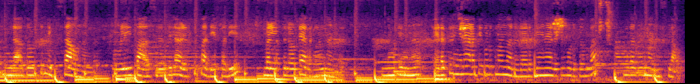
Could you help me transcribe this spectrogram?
ഇതിന്റെ അകത്തോട്ട് മിക്സ് ആവുന്നുണ്ട്. നമ്മൾ ഈ പാത്രത്തിൽ അഴുക്ക് പതിയെ പതിയെ വെള്ളത്തിലോട്ട് ഇറങ്ങുന്നുണ്ട്. നമുക്കിങ്ങനെ ഇടയ്ക്ക് ഇങ്ങനെ ഇളക്കി കൊടുക്കണമെന്ന് എന്നല്ല ഇടയ്ക്ക് ഇങ്ങനെ ഇളക്കി കൊടുക്കുമ്പോൾ നമുക്കത് മനസ്സിലാവും.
